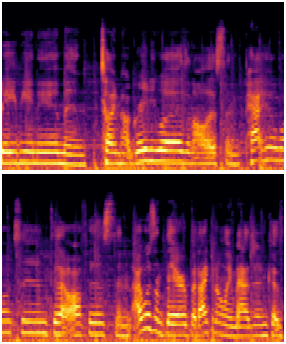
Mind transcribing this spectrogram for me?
babying him and telling him how great he was and all this. And Pat Hill walks into that office, and I wasn't there, but I can only imagine because,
